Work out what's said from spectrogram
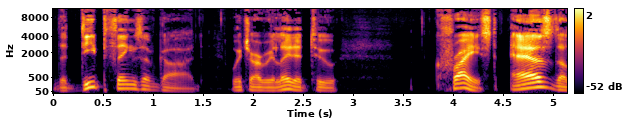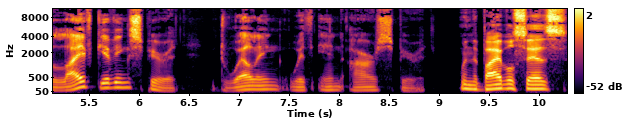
the deep things of God, which are related to Christ as the life giving Spirit dwelling within our spirit. When the Bible says,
